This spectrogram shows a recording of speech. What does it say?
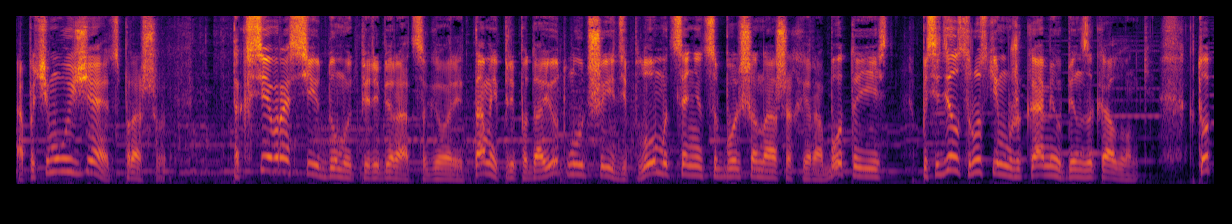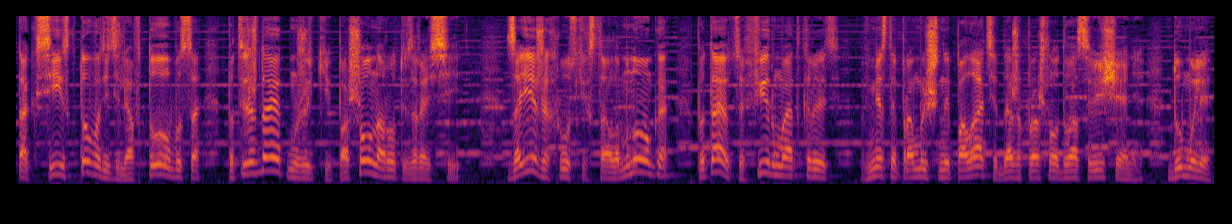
А почему уезжают, спрашиваю. Так все в Россию думают перебираться, говорит. Там и преподают лучше, и дипломы ценятся больше наших, и работа есть. Посидел с русскими мужиками у бензоколонки. Кто таксист, кто водитель автобуса. Подтверждают мужики, пошел народ из России. Заезжих русских стало много, пытаются фирмы открыть. В местной промышленной палате даже прошло два совещания. Думали,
